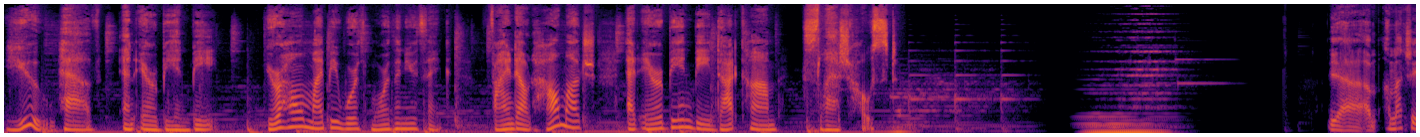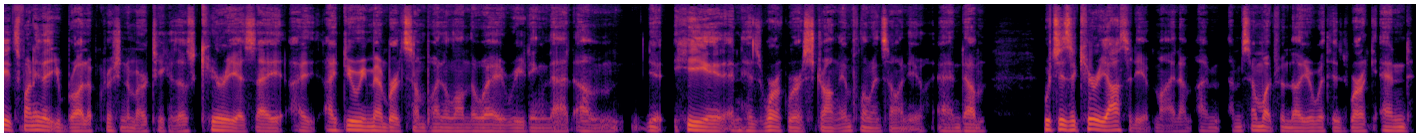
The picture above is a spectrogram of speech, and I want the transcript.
you have an Airbnb. Your home might be worth more than you think. Find out how much at airbnb.com/slash host. Yeah, I'm, I'm, actually, it's funny that you brought up Krishnamurti because I was curious. I, I, I, do remember at some point along the way reading that um, he and his work were a strong influence on you, and um, which is a curiosity of mine. I'm, I'm, I'm somewhat familiar with his work, and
